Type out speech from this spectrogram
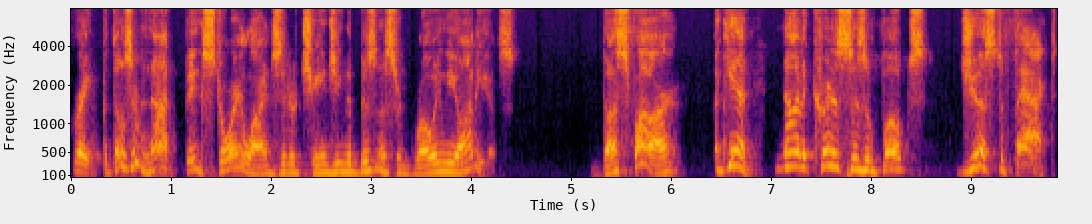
Great. But those are not big storylines that are changing the business or growing the audience. Thus far, again, not a criticism, folks, just a fact.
